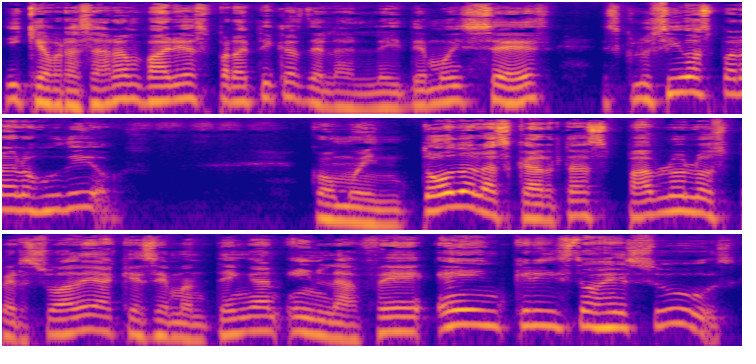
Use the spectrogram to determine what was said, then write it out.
y que abrazaran varias prácticas de la ley de Moisés exclusivas para los judíos. Como en todas las cartas, Pablo los persuade a que se mantengan en la fe en Cristo Jesús,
